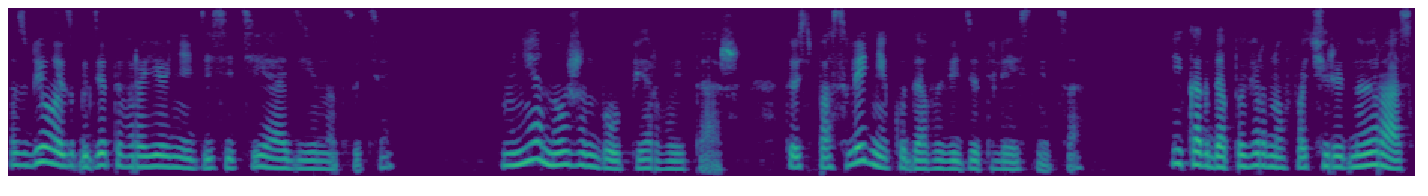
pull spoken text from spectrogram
сбилась где-то в районе десяти-одиннадцати. Мне нужен был первый этаж, то есть последний, куда выведет лестница — и когда, повернув в очередной раз,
